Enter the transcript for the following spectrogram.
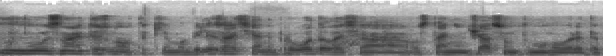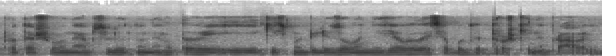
Ну, ви знаєте, знов таки мобілізація не проводилася останнім часом, тому говорити про те, що вони абсолютно не готові і якісь мобілізовані з'явилися, буде трошки неправильно.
